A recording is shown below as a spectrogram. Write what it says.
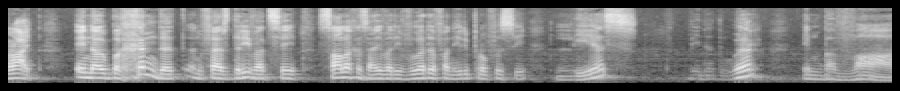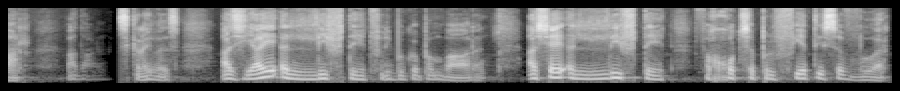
Right. En nou begin dit in vers 3 wat sê salig is hy wat die woorde van hierdie profesie lees, wie dit hoor en bewaar wat daar geskryf is. As jy 'n liefde het vir die boek Openbaring, as jy 'n liefde het vir God se profetiese woord,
